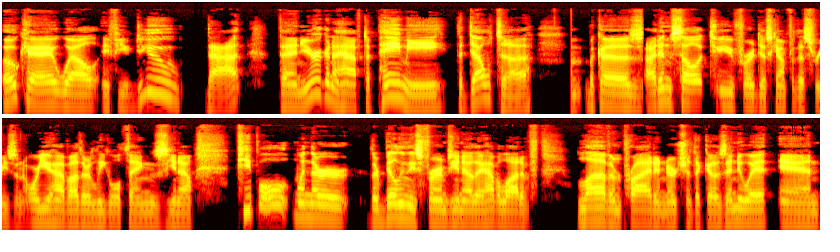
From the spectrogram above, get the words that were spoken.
okay, well, if you do that, then you're going to have to pay me the delta um, because I didn't sell it to you for a discount for this reason, or you have other legal things. You know, people when they're they're building these firms, you know, they have a lot of love and pride and nurture that goes into it, and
